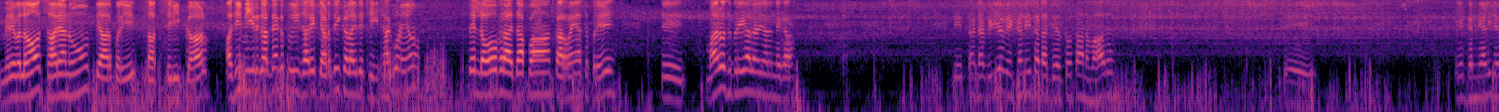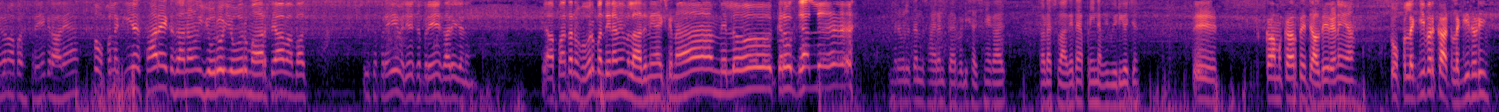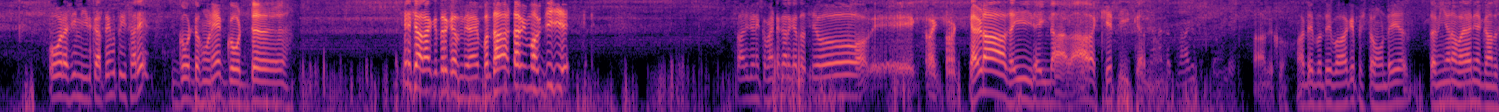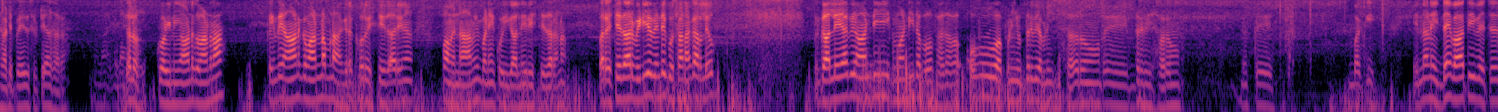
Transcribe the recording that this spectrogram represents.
ਮੇਰੇ ਵੱਲੋਂ ਸਾਰਿਆਂ ਨੂੰ ਪਿਆਰ ਭਰੀ ਸਤਿ ਸ੍ਰੀ ਅਕਾਲ। ਅਸੀਂ ਉਮੀਦ ਕਰਦੇ ਹਾਂ ਕਿ ਤੁਸੀਂ ਸਾਰੇ ਚੜ੍ਹਦੀ ਕਲਾ 'ਚ ਤੇ ਠੀਕ ਠਾਕ ਹੋਣੇ ਹੋ। ਤੇ ਲਓ ਫਿਰ ਅੱਜ ਆਪਾਂ ਕਰ ਰਹੇ ਹਾਂ ਸਪਰੇ ਤੇ ਮਾਰੋ ਸਪਰੇ ਵਾਲਾ ਯਾਰ ਨਿਕਾ ਤੇ ਤੁਹਾਡਾ ਵੀਡੀਓ ਵੇਖਣ ਲਈ ਤੁਹਾਡਾ ਦਿਲ ਤੋਂ ਧੰਨਵਾਦ। ਤੇ ਇਹ ਗੰਨੇ ਵਾਲੀ ਜਗ੍ਹਾ ਨੂੰ ਆਪਾਂ ਸਪਰੇਅ ਕਰਾ ਰਹੇ ਹਾਂ। ਧੁੱਪ ਲੱਗੀ ਹੈ, ਸਾਰੇ ਕਿਸਾਨਾਂ ਨੂੰ ਯੋਰੋ ਯੋਰ ਮਾਰ ਪਿਆ ਵਾ ਬਸ। ਇਹ ਸਪਰੇਅ ਹੋ ਜੇ, ਸਪਰੇਅ ਸਾਰੇ ਜਣੇ। ਤੇ ਆਪਾਂ ਤੁਹਾਨੂੰ ਹੋਰ ਬੰਦੇ ਨਾਲ ਵੀ ਮਿਲਾ ਦਿੰਦੇ ਆ ਇੱਕ ਨਾ ਮਿਲੋ ਕਰੋ ਗੱਲ। ਮੇਰੇ ਵੱਲੋਂ ਤੁਹਾਨੂੰ ਸਾਰਿਆਂ ਨੂੰ ਪਿਆਰ ਭਰੀ ਸਤਿ ਸ਼੍ਰੀ ਅਕਾਲ। ਤੁਹਾਡਾ ਸਵਾਗਤ ਹੈ ਆਪਣੀ ਨਵੀਂ ਵੀਡੀਓ 'ਚ। ਤੇ ਕੰਮ ਕਾਰ ਤੇ ਚੱਲਦੇ ਰਹਿਣੇ ਆ ਧੁੱਪ ਲੱਗੀ ਪਰ ਘੱਟ ਲੱਗੀ ਥੋੜੀ ਹੋਰ ਅਸੀਂ ਉਮੀਦ ਕਰਦੇ ਹਾਂ ਕਿ ਤੁਸੀਂ ਸਾਰੇ ਗੁੱਡ ਹੋਣੇ ਗੁੱਡ। ਇਸ਼ਾਰਾ ਕਿੱਧਰ ਕਰਨ ਆਏ? ਬੰਦਾ ਆਟਾ ਵੀ ਮੌਜੀ ਏ। ਸਾਰੇ ਜਣੇ ਕਮੈਂਟ ਕਰਕੇ ਦੱਸਿਓ ਟਰੈਕਟਰ ਕਿਹੜਾ ਸਹੀ ਰਹਿੰਦਾ ਵਾ ਖੇਤੀ ਕਰਨਾ। ਆ ਵੇਖੋ ਸਾਡੇ ਬੰਦੇ ਵਾਹ ਕੇ ਪਛਤਾਉਣ ਡੇ ਆ, ਤਵੀਆਂ ਨਾਲ ਵਾਇਆ ਨਹੀਂ ਗੰਦ ਸਾਡੇ ਪੇਜ ਸੁੱਟਿਆ ਸਾਰਾ। ਚਲੋ, ਕੋਈ ਨਹੀਂ ਆਂਢ ਗੁਆਂਢ ਨਾ ਕਹਿੰਦੇ ਆਂਢ ਗੁਆਂਢ ਨਾ ਬਣਾ ਕੇ ਰੱਖੋ, ਰਿਸ਼ਤੇਦਾਰੀ ਨਾਲ। ਭਾਵੇਂ ਨਾਮ ਹੀ ਬਣੇ, ਕੋਈ ਗੱਲ ਨਹੀਂ ਰਿਸ਼ਤੇਦਾਰਾਂ ਨਾਲ ਪਰ ਰਿਸ਼ਤੇਦਾਰ ਵੀਡੀਓ ਵੇਂਦੇ ਗੁੱਸਾ ਨਾ ਕਰ ਲਿਓ। ਗੱਲ ਇਹ ਆ ਵੀ ਆਂਢੀ ਗਵਾਂਢੀ ਦਾ ਬਹੁਤ ਫਾਇਦਾ ਵਾ। ਉਹ ਆਪਣੀ, ਉਧਰ ਵੀ ਆਪਣੀ ਸਰੋਂ ਤੇ ਇੱਧਰ ਵੀ ਸਰੋਂ। ਤੇ ਬਾਕੀ ਇਹਨਾਂ ਨੇ ਇਦਾਂ ਹੀ ਬਾਤੀ ਵਿੱਚ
